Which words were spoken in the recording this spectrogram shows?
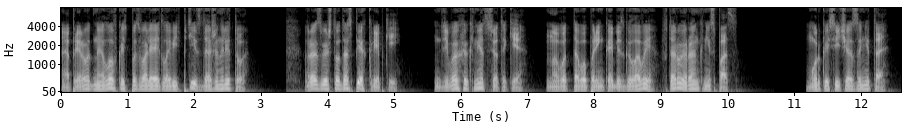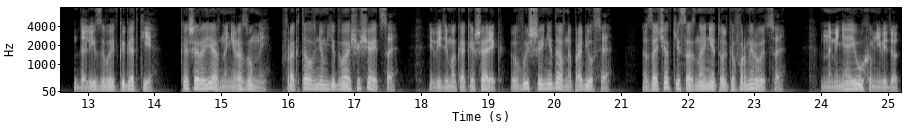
а природная ловкость позволяет ловить птиц даже на лету. Разве что доспех крепкий. Деваха кмет все таки но вот того паренька без головы второй ранг не спас. Мурка сейчас занята, долизывает коготки. Кашера явно неразумный, фрактал в нем едва ощущается. Видимо, как и шарик, высший недавно пробился. Зачатки сознания только формируются. На меня и ухом не ведет.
